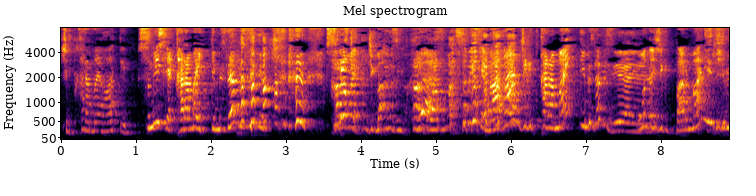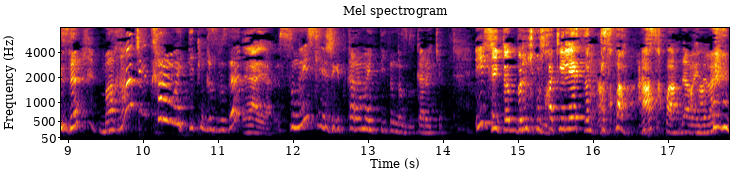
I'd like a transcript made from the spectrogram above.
Жігіт қарамай қалады дейді. В смысле қарамайды дейміз да біз? Қарамайтын жігіт в смысле? Маған жігіт қарамайды дейміз да біз. Иә, иә, ондай иә. жігіт бар ма не дейміз да? Маған жігіт қарамайды дейтін қызбыз да? Иә, иә. в смысле? жігіт қарамайды дейтін қызбыз короче. Сөйтіп, бірінші курсқа келесің, асықпа, асықпа. давай давай.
